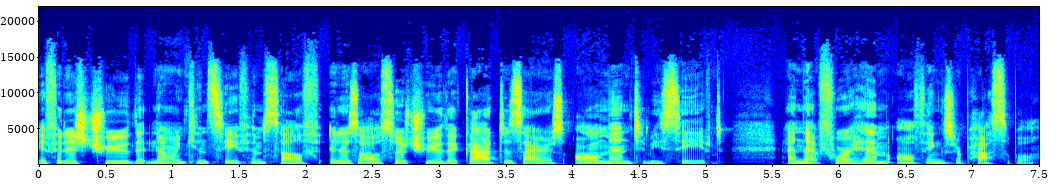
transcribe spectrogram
If it is true that no one can save himself, it is also true that God desires all men to be saved, and that for him all things are possible.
